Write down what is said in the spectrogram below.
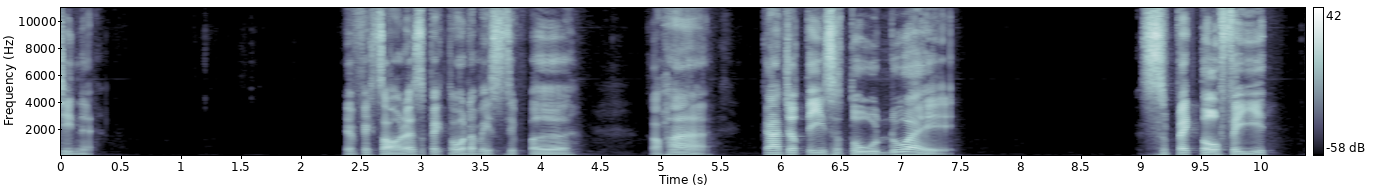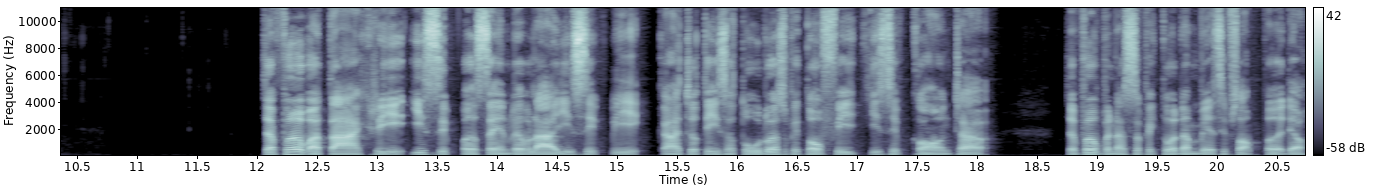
ชิ้นเนี่ย เอฟเฟกสองได้สเปกโตดาเมจสิบเปอร์กับห้าการโจมตีศัตรูด้วยสเปกโตฟีดจะเพิ่มอัตราคริ20%เป็นเวลา 20 วิ การโจมตีศัตรูด้วยสเปกโตฟีด20 ก่อนจะ จะเพิ่มเป็นสเปกโตดัมเบล12เปิดเดียว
